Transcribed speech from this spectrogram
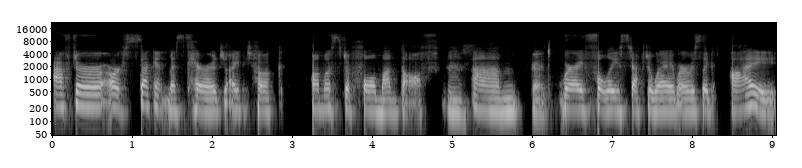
after our second miscarriage, I took almost a full month off. Mm. Um, Good. Where I fully stepped away, where I was like, I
